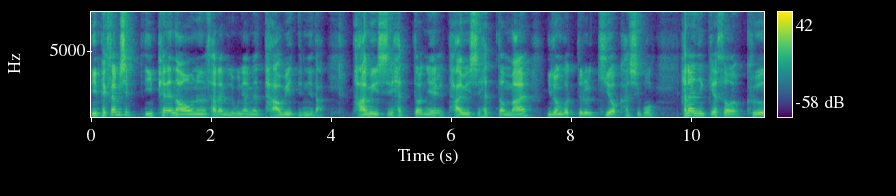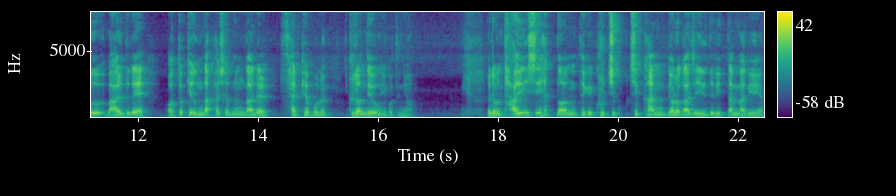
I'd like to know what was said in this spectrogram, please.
이 132편에 나오는 사람이 누구냐면 다윗입니다. 다윗이 했던 일, 다윗이 했던 말, 이런 것들을 기억하시고 하나님께서 그 말들에 어떻게 응답하셨는가를 살펴보는 그런 내용이거든요. 여러분 다윗이 했던 되게 굵직굵직한 여러 가지 일들이 있단 말이에요.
